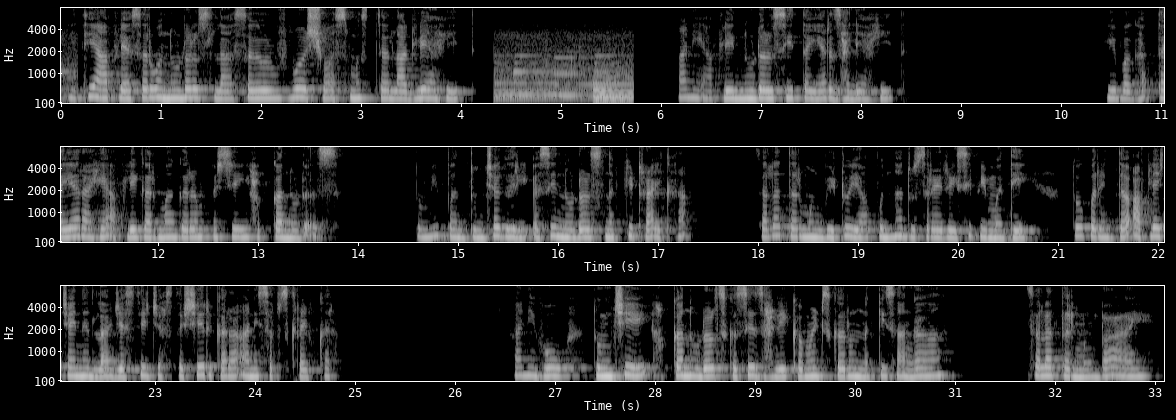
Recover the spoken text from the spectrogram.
इथे आपल्या सर्व नूडल्सला सर्व श्वास मस्त लागले आहेत. आणि आपले नूडल्सही तयार झाले आहेत. हे बघा तयार आहे आपले गरमागरम असे हक्का नूडल्स. तुम्ही पण तुमच्या घरी असे नूडल्स नक्की ट्राय करा. चला तर मग भेटूया पुन्हा दुसऱ्या रेसिपीमध्ये. तोपर्यंत आपल्या चॅनलला जास्तीत जास्त शेअर करा आणि सबस्क्राईब करा. आणि हो तुमचे हक्का नूडल्स कसे झाले कमेंट्स करून नक्की सांगा. चला तर मग बाय.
